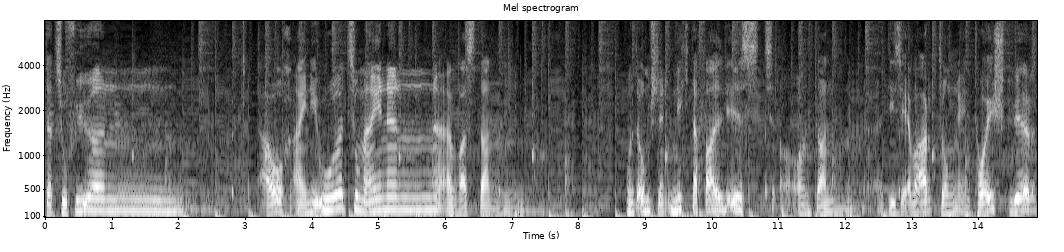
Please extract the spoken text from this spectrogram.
dazu führen, auch eine Uhr zu meinen, was dann unter Umständen nicht der Fall ist und dann diese Erwartung enttäuscht wird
